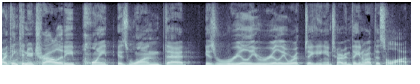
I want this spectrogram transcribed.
So I think the neutrality point is one that is really, really worth digging into. I've been thinking about this a lot.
